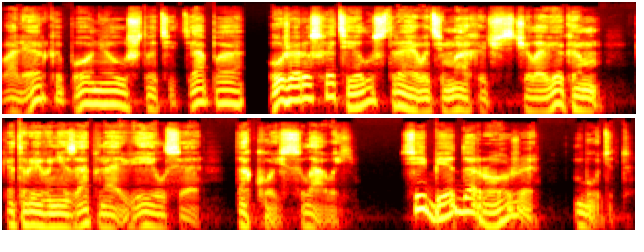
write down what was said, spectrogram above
Валерка понял, что Титяпа уже расхотел устраивать махач с человеком, который внезапно овеялся такой славой. Себе дороже будет.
